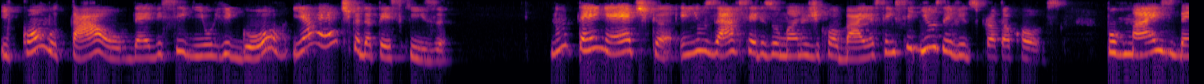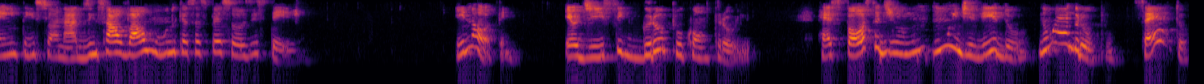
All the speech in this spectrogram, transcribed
E, como tal, deve seguir o rigor e a ética da pesquisa. Não tem ética em usar seres humanos de cobaia sem seguir os devidos protocolos, por mais bem intencionados em salvar o mundo que essas pessoas estejam. E notem, eu disse grupo controle. Resposta de um, um indivíduo não é grupo, certo?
